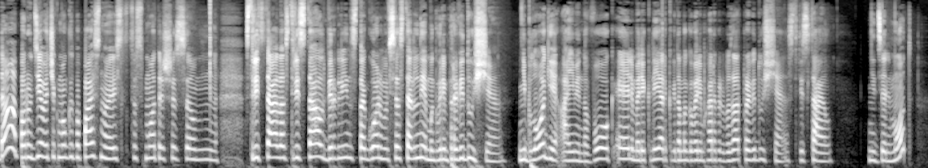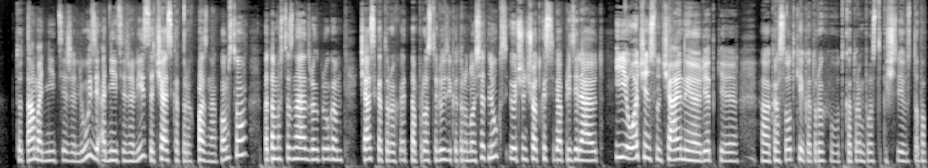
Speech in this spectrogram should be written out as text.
да, пару девочек могут попасть, но если ты смотришь из эм, стрит-стайла в стрит-стайл, Берлин, Стокгольм и все остальные, мы говорим про ведущие. Не блоги, а именно Vogue, Эль, Мари Клер, когда мы говорим Харпер Базар про ведущие стрит-стайл недель мод, то там одни и те же люди, одни и те же лица, часть которых по знакомству, потому что знают друг друга, часть которых это просто люди, которые носят люкс и очень четко себя определяют, и очень случайные, редкие э, красотки, которых, вот, которым просто посчастливилось туда.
